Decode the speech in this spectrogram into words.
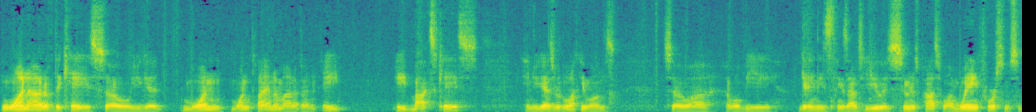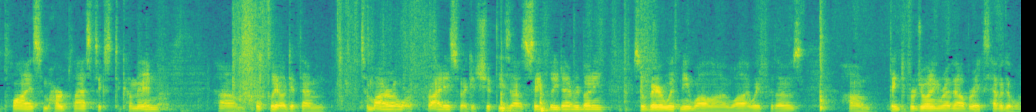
one out of the case, so you get one one platinum out of an eight eight box case, and you guys were the lucky ones. So uh, I will be getting these things out to you as soon as possible. I'm waiting for some supplies, some hard plastics to come in. Um, hopefully I'll get them tomorrow or Friday so I could ship these out safely to everybody. So bear with me while uh, while I wait for those. Um, thank you for joining Reval Breaks. Have a good one.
